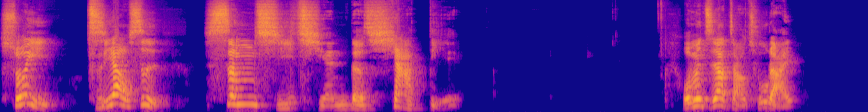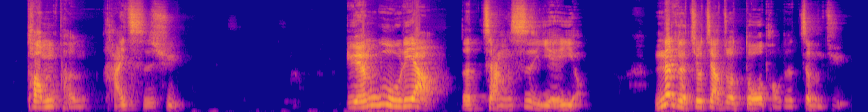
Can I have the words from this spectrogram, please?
所以只要是升息前的下跌，我们只要找出来，通膨还持续，原物料的涨势也有，那个就叫做多头的证据。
